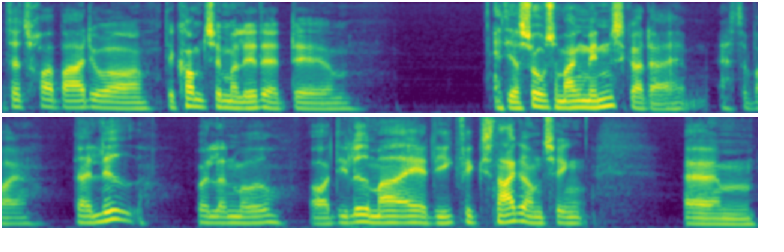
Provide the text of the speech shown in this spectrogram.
Så tror jeg bare, det, var, det kom til mig lidt, at, øh, at jeg så så mange mennesker, der, altså, var, der led på en eller anden måde. Og de led meget af, at de ikke fik snakket om ting. Um,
